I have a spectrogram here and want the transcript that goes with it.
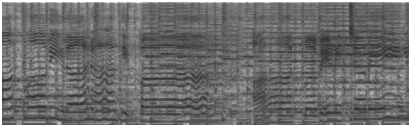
ആത്മാവിൽ ആരാധിപ്പ ആത്മവെളിച്ചമേകി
